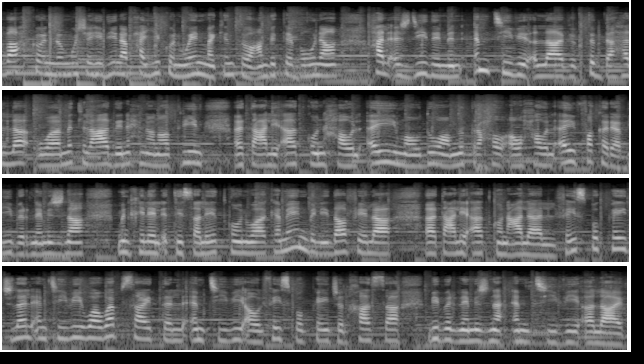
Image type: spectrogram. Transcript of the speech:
صباحكم مشاهدينا بحييكم وين ما كنتوا عم بتابعونا حلقة جديدة من MTV Live بتبدأ هلا ومثل العادة نحن ناطرين تعليقاتكم حول أي موضوع بنطرحه أو حول أي فقرة ببرنامجنا من خلال اتصالاتكم. وكمان بالإضافة لتعليقاتكم على ال Facebook page لل MTV و website ال MTV أو ال Facebook page الخاصة ببرنامجنا MTV Live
